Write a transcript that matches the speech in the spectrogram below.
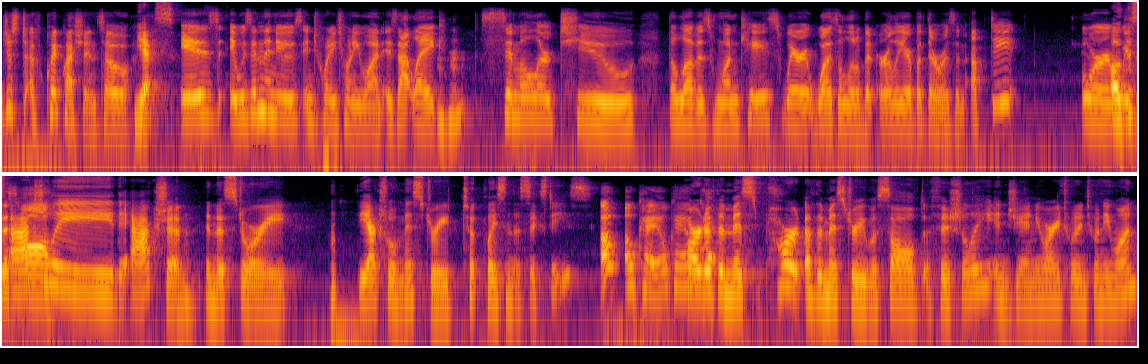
just a quick question, so yes. is it was in the news in 2021? Is that like Mhm. similar to the Love Is One case where it was a little bit earlier, but there was an update? Or Oh, was this, all- actually, the action in this story, the actual mystery took place in the 60s. Oh, okay, okay. Part okay. of the mis- part of the mystery was solved officially in January 2021.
